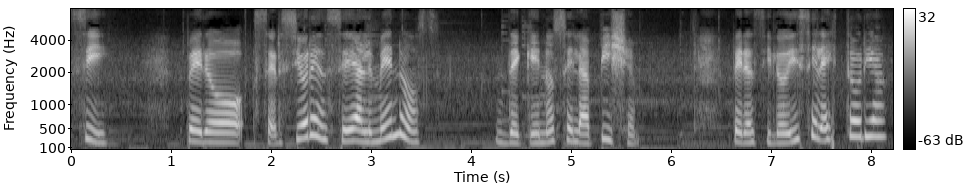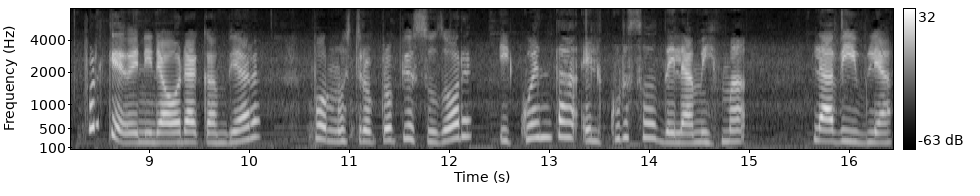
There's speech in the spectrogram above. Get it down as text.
Sí, pero cerciórense al menos de que no se la pillen. Pero si lo dice la historia, ¿por qué venir ahora a cambiar por nuestro propio sudor y cuenta el curso de la misma? La Biblia,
